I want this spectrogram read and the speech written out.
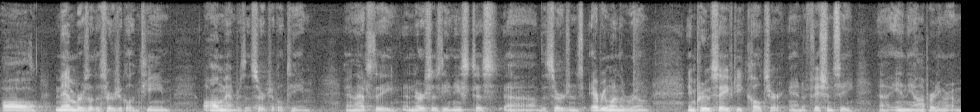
all members of the surgical team, all members of the surgical team, and that's the nurses, the anesthetists, uh, the surgeons, everyone in the room, improve safety, culture, and efficiency uh, in the operating room.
